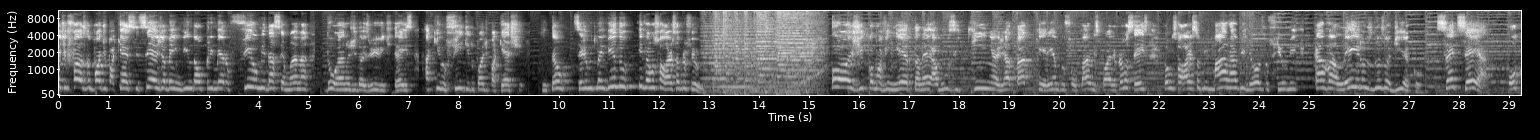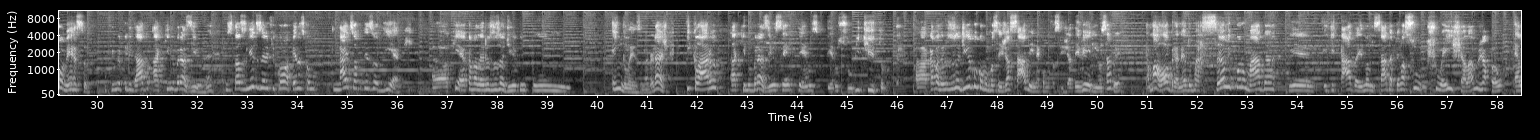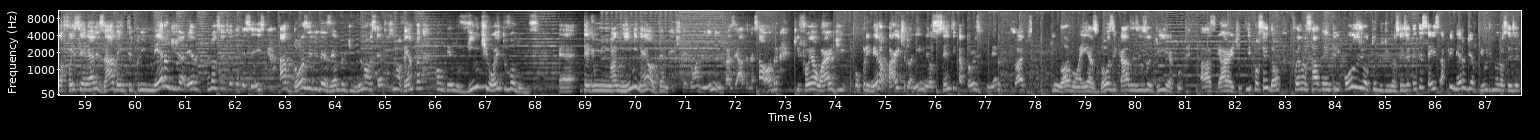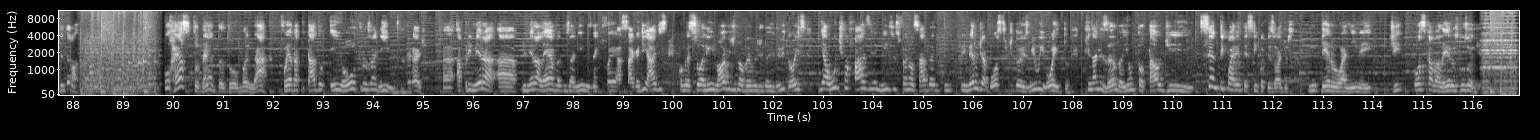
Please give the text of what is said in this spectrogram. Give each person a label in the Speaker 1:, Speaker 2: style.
Speaker 1: noite, fãs do Podpacast. Seja bem-vindo ao primeiro filme da semana do ano de 2023, aqui no feed do Podpacast. Então, seja muito bem-vindo e vamos falar sobre o filme. Hoje, como a vinheta, né, a musiquinha já tá querendo soltar o spoiler para vocês, vamos falar sobre o maravilhoso filme Cavaleiros do Zodíaco, Saint Seiya, O Começo, o filme apelidado aqui no Brasil, né? Nos Estados Unidos ele ficou apenas como Knights of the Zodiac, uh, que é Cavaleiros do Zodíaco em, em inglês, na é verdade. E claro, aqui no Brasil sempre temos que ter o subtítulo. Uh, Cavaleiros do Zodíaco, como vocês já sabem, né? Como vocês já deveriam saber, é uma obra, né, do Masami Kurumada editada e lançada pela Shueisha lá no Japão. Ela foi serializada entre 1 de janeiro de 1986 a 12 de dezembro de 1990, contendo 28 volumes. É, teve um anime, né? Obviamente, teve um anime baseado nessa obra, que foi ao ar de. A primeira parte do anime, né? Os 114 primeiros episódios, que englobam aí as 12 casas do Zodíaco, Asgard e Poseidon, foi lançado entre 11 de outubro de 1986 a 1 de abril de 1989. O resto né, do, do mangá foi adaptado em outros animes, na é verdade. A, primeira, a primeira leva dos animes, né, que foi a saga de Hades, começou ali em 9 de novembro de 2002 e a última fase Elysius foi lançada em 1 de agosto de 2008, finalizando aí um total de 145 episódios inteiro o anime aí de Os Cavaleiros do Zodíaco.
